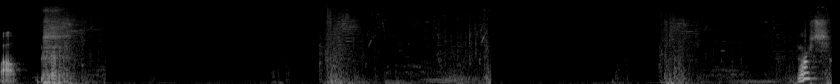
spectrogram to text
Wow. What?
